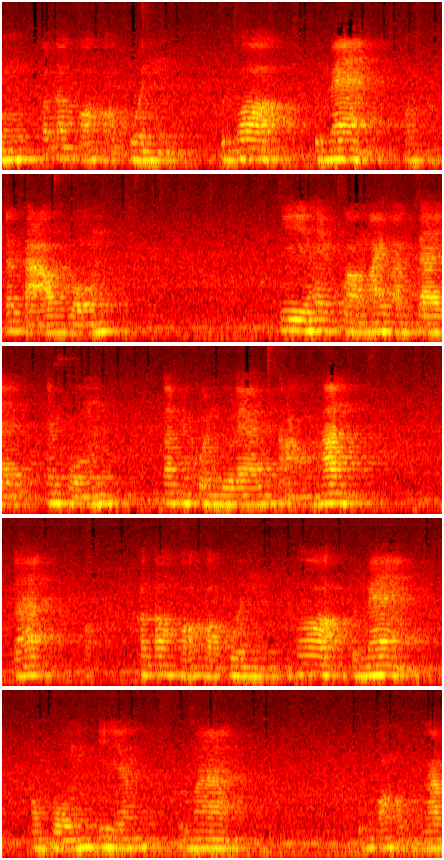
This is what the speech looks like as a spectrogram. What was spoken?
มก็ต้องขอขอบคุณ คุณพ่อ คุณแม่ของเจ้าสาวของผม ที่ให้ความไว้วางใจให้ผมได้เป็นคนดูแลลูกสาวของท่าน และก็ต้องขอขอบคุณพ่อคุณแม่ของผมที่เลี้ยงผมมาผมขอขอบคุณครับ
